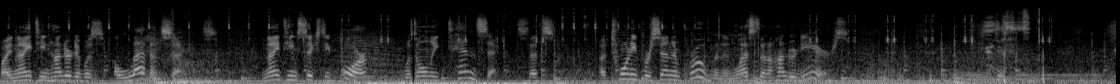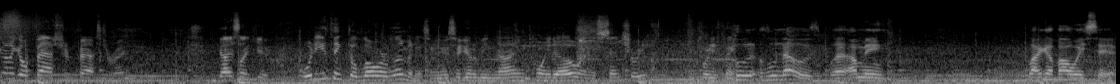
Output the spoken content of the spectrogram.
By 1900, it was 11 seconds. 1964 was only 10 seconds. That's a 20% improvement in less than 100 years. We're gonna go faster and faster, right? Guys like you. What do you think the lower limit is? I mean, is it gonna be 9.0 in a century? What do you think? Who, who knows? Well, I mean, like I've always said,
